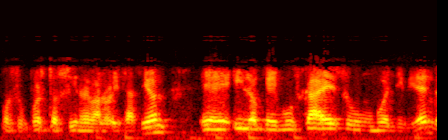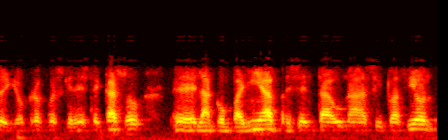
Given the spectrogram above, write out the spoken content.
por supuesto sin revalorización, y lo que busca es un buen dividendo. Yo creo pues que en este caso la compañía presenta una situación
